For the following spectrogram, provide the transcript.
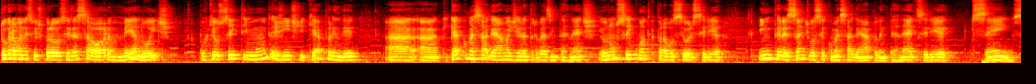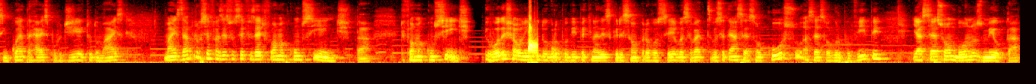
Tô gravando esse vídeo para vocês essa hora, meia-noite, porque eu sei que tem muita gente que quer aprender, a, a, que quer começar a ganhar mais dinheiro através da internet. Eu não sei quanto que para você hoje seria interessante você começar a ganhar pela internet, seria 100, 50 reais por dia e tudo mais. Mas dá para você fazer se você fizer de forma consciente, tá? De forma consciente. Eu vou deixar o link do grupo VIP aqui na descrição para você. Você vai, você tem acesso ao curso, acesso ao grupo VIP e acesso a um bônus meu, tá?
